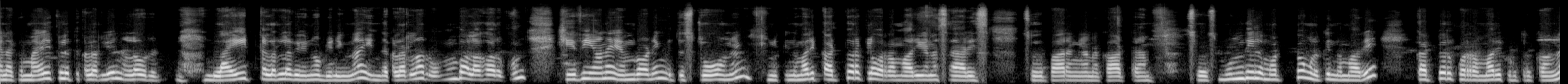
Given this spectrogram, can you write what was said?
எனக்கு மயில் கழுத்து கலர்லேயே நல்ல ஒரு லைட் கலரில் வேணும் அப்படின்னீங்கன்னா இந்த கலர்லாம் ரொம்ப அழகாக இருக்கும். ஹெவியான எம்ப்ராய்டிங் வித் ஸ்டோனு உங்களுக்கு இந்த மாதிரி கட் ஒர்க்கில் வர்ற மாதிரியான சாரீஸ் ஸோ பாருங்களேன் நான் காட்டுறேன். ஸோ முந்தியில் மட்டும் உங்களுக்கு இந்த மாதிரி கட் ஒர்க் வர்ற மாதிரி கொடுத்துருக்காங்க.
